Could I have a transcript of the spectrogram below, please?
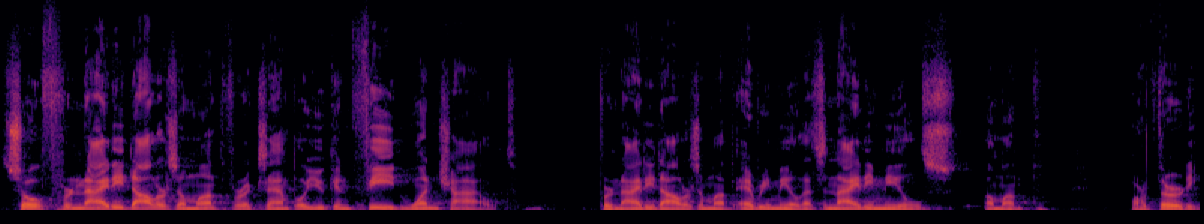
So for $90 a month, for example, you can feed one child for $90 a month every meal. That's 90 meals a month, or 30,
